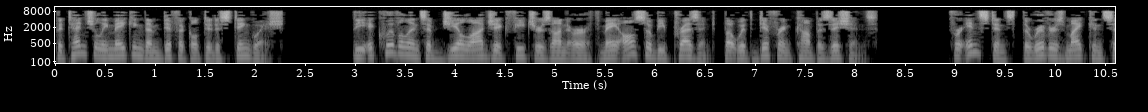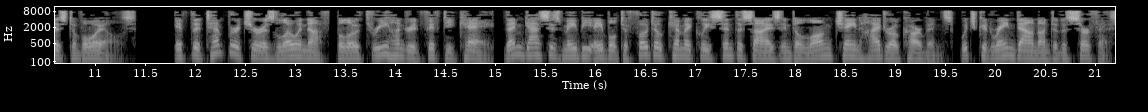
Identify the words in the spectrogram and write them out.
potentially making them difficult to distinguish. The equivalence of geologic features on Earth may also be present, but with different compositions. For instance, the rivers might consist of oils. If the temperature is low enough below 350 K, then gases may be able to photochemically synthesize into long-chain hydrocarbons, which could rain down onto the surface.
